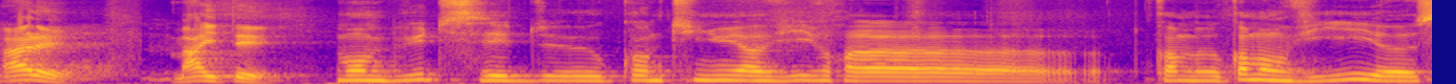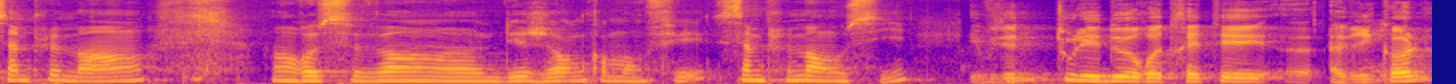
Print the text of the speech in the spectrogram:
Allez, Marité, Mon but, c'est de continuer à vivre euh, comme, comme on vit, euh, simplement, en recevant euh, des gens comme on fait, simplement aussi. Et vous êtes tous les deux retraités euh, agricoles.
